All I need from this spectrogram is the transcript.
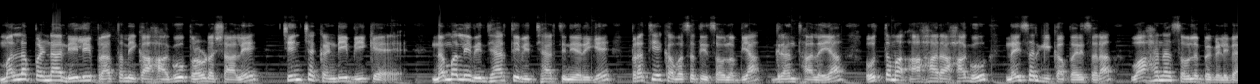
ಮಲ್ಲಪ್ಪಣ್ಣ ನೀಲಿ ಪ್ರಾಥಮಿಕ ಹಾಗೂ ಪ್ರೌಢಶಾಲೆ ಚಿಂಚಕಂಡಿ ಬಿಕೆ ನಮ್ಮಲ್ಲಿ ವಿದ್ಯಾರ್ಥಿ ವಿದ್ಯಾರ್ಥಿನಿಯರಿಗೆ ಪ್ರತ್ಯೇಕ ವಸತಿ ಸೌಲಭ್ಯ, ಗ್ರಂಥಾಲಯ, ಉತ್ತಮ ಆಹಾರ ಹಾಗೂ ನೈಸರ್ಗಿಕ ಪರಿಸರ, ವಾಹನ ಸೌಲಭ್ಯಗಳಿವೆ.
